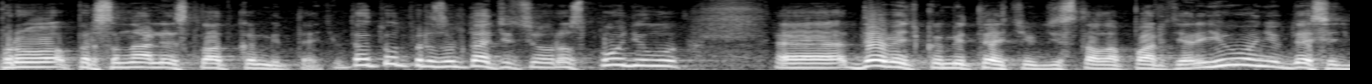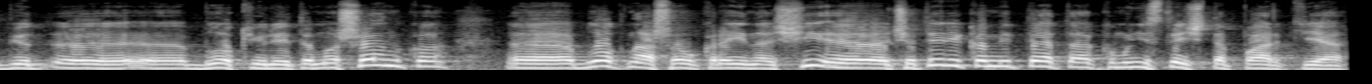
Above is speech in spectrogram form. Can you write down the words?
про персональний склад комітетів. Та тут в результаті цього розподілу 9 комітетів дістала партія регіонів, 10 бю- е, е, блок Юлії Тимошенко, е, блок Наша Україна 4 комітета, комуністична партія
